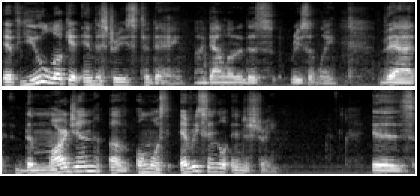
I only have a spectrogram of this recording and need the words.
If you look at industries today, I downloaded this recently, that the margin of almost every single industry is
